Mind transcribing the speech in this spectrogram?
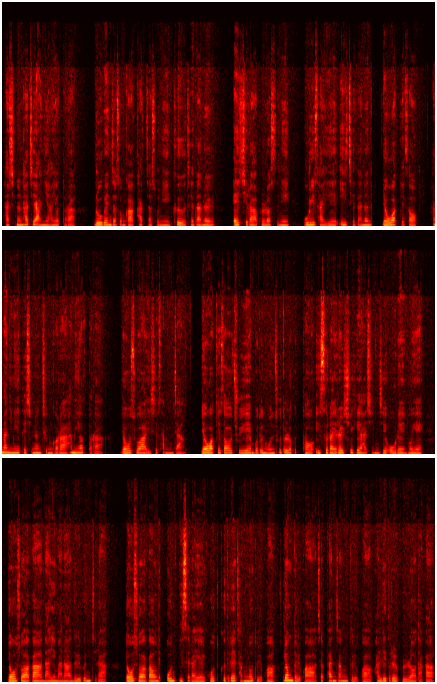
다시는 하지 아니하였더라. 루벤 자손과 갓 자손이 그 제단을 에시라 불렀으니 우리 사이에 이 제단은 여호와께서 하나님이 되시는 증거라 함이었더라. 여호수아 23장. 여호와께서 주위의 모든 원수들로부터 이스라엘을 쉬게 하신 지 오랜 후에 여호수아가 나이 많아 늙은지라 여호수아가 온 이스라엘 곧 그들의 장로들과 수령들과 재판장들과 관리들을 불러다가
